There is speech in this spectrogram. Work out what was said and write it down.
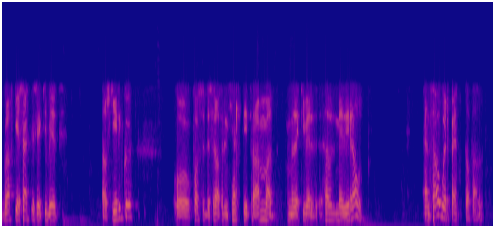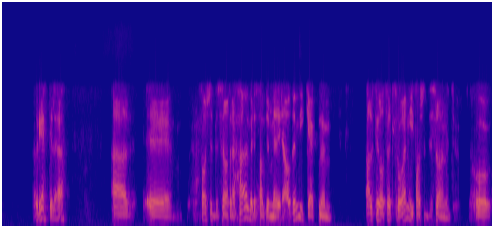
Vafkið sætti sér ekki við á skýringu og fósittisráðurinn held í fram að hann hefði ekki verið hafð með í ráð. En þá er bent á það, réttilega, að e, fósittisráðurinn hafi verið hafður með í ráðum í gegnum alþjóðafulltrúan í fósittisráðunnitu og,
